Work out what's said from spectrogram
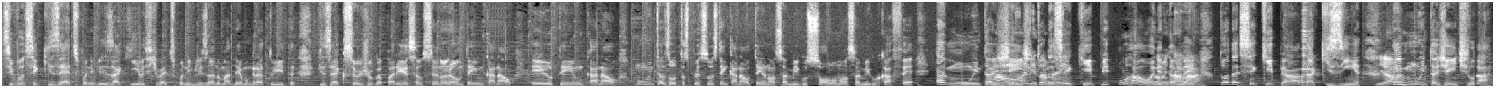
Se você quiser disponibilizar aqui, ou estiver disponibilizando uma demo gratuita, quiser que o seu jogo apareça, o Sonorão tem um canal, eu tenho um canal, muitas outras pessoas têm canal, tem o nosso amigo Solo, o nosso amigo Café, é muita O Raoni gente, toda também. essa equipe, o Raoni Também tá também, lá. toda essa equipe, a Darkzinha, E tem muita gente lá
